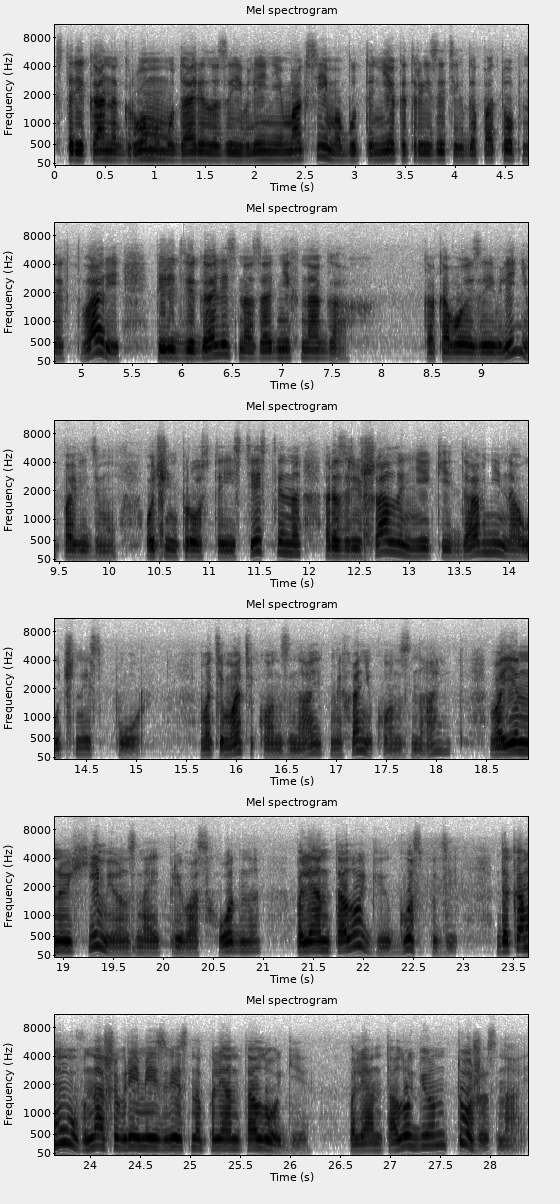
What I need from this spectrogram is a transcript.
старикана громом ударило заявление Максима, будто некоторые из этих допотопных тварей передвигались на задних ногах. Каковое заявление, по-видимому, очень просто и естественно разрешало некий давний научный спор. Математику он знает, механику он знает, военную химию он знает превосходно, палеонтологию, господи, да кому в наше время известна палеонтология? Палеонтологию он тоже знает.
